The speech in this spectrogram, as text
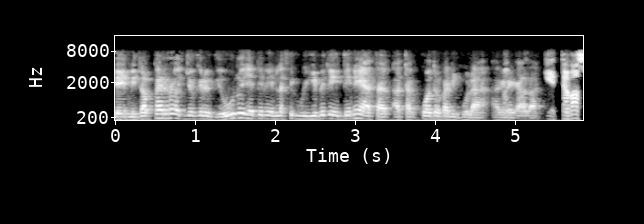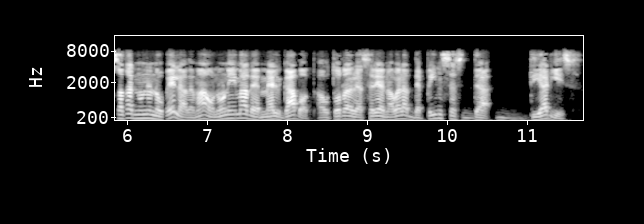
de mis dos perros, yo creo que uno ya tiene enlace en Wikipedia y tiene hasta, hasta cuatro películas agregadas. Y está basada en una novela, además, anónima de Mel Gabot, autora de la serie de novelas The Princess Diaries.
